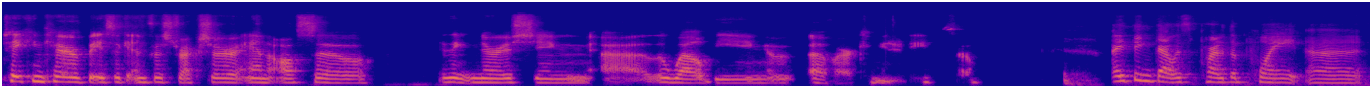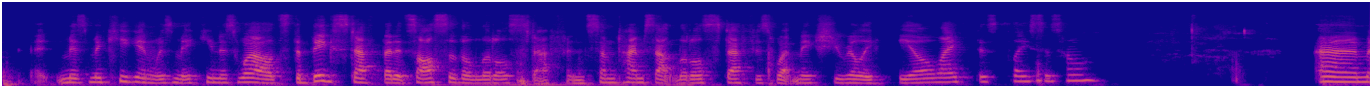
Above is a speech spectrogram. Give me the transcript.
taking care of basic infrastructure and also I think nourishing uh, the well-being of, of our community. So I think that was part of the point uh, Ms. McKeegan was making as well. It's the big stuff, but it's also the little stuff. And sometimes that little stuff is what makes you really feel like this place is home. Um,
